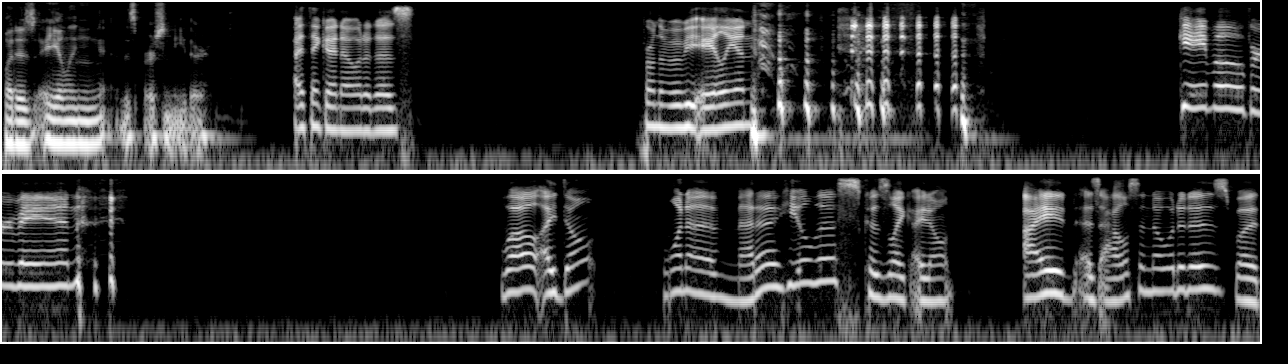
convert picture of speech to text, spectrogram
what is ailing this person either. I think I know what it is. from the movie Alien. Game over, man. well, I don't want to meta heal this because, like, I don't. I, as Allison, know what it is, but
